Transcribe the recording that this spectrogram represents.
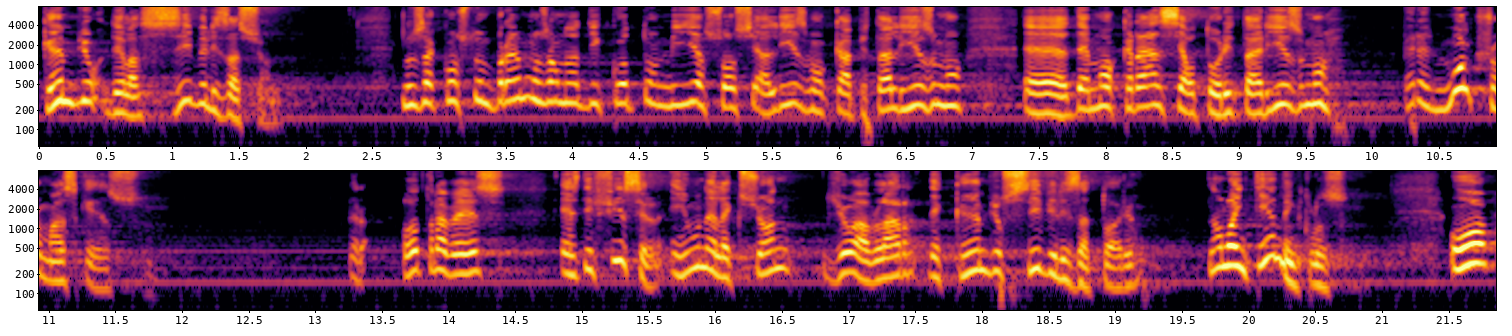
cambio de la civilização. Nos acostumamos a uma dicotomia socialismo-capitalismo, eh, democracia, autoritarismo, mas é muito mais que isso. Pero, outra vez, é difícil em uma eleição eu falar de cambio civilizatório. Não lo entendo, incluso. Ou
